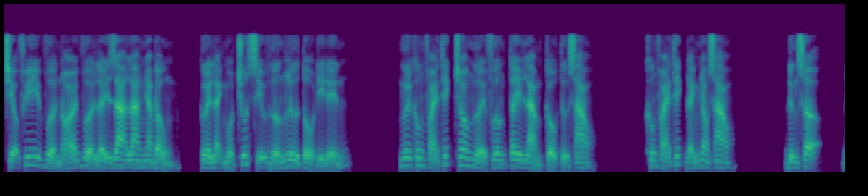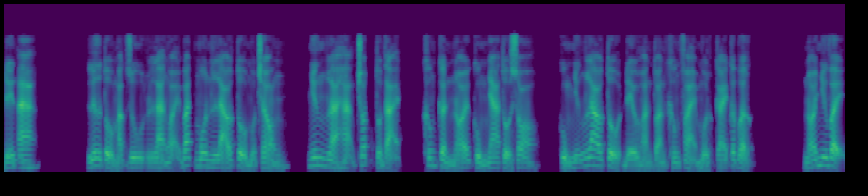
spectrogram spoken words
Triệu phi vừa nói vừa lấy ra lang nha bổng, cười lạnh một chút xíu hướng lư tổ đi đến. Ngươi không phải thích cho người phương tây làm cầu tử sao? Không phải thích đánh nhau sao? Đừng sợ, đến a. Lư tổ mặc dù là ngoại bắt môn lão tổ một trong nhưng là hạng chót tồn tại, không cần nói cùng nha tổ so, cùng những lao tổ đều hoàn toàn không phải một cái cấp bậc. Nói như vậy,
